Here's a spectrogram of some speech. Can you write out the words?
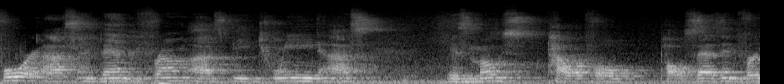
for us and then from us, between us, is most powerful. Paul says in 1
